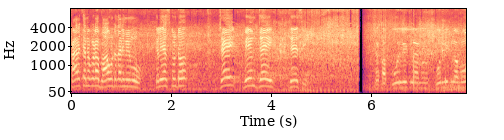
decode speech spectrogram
కార్యాచరణ కూడా బాగుంటుందని మేము తెలియజేసుకుంటూ జై భీమ్ జై జేసీ గత పూర్వీకులను పూర్వీకులము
